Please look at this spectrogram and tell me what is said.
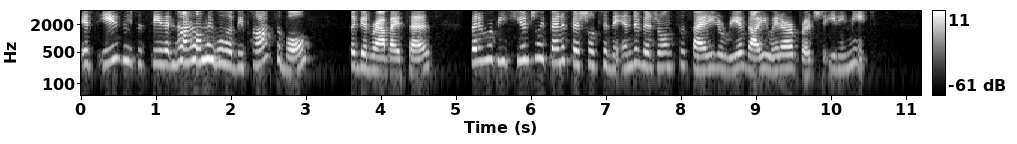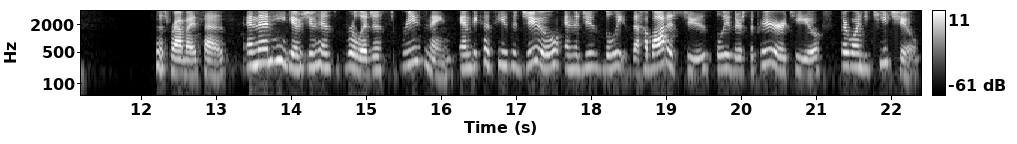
It's easy to see that not only will it be possible, the good rabbi says, but it will be hugely beneficial to the individual and society to reevaluate our approach to eating meat this rabbi says. And then he gives you his religious reasoning. And because he's a Jew and the Jews believe, the Chabadist Jews believe they're superior to you, they're going to teach you.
